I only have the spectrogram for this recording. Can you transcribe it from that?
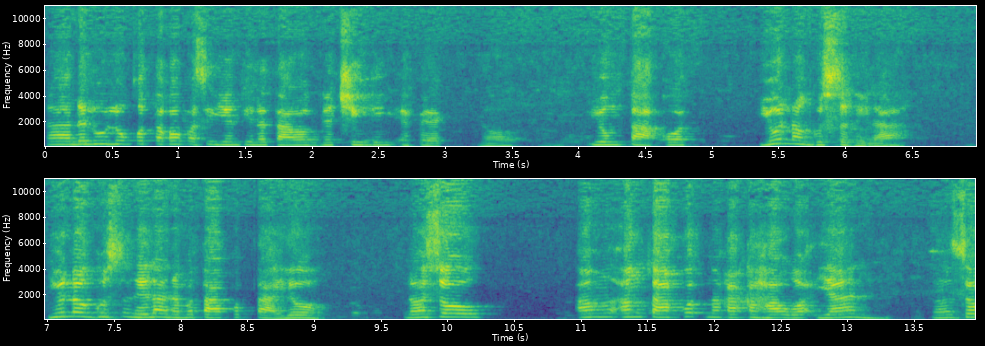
ah, nalulungkot ako kasi yung tinatawag na chilling effect, no? Yung takot, yun ang gusto nila. Yun ang gusto nila na matakot tayo. No? So, ang ang takot nakakahawa 'yan. No? So,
